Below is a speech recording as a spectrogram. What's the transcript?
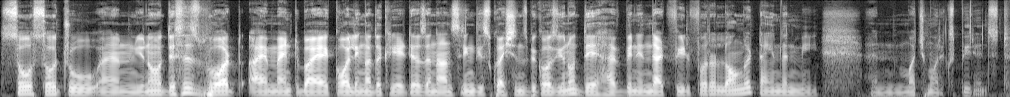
So, so true. And, you know, this is what I meant by calling other creators and answering these questions because, you know, they have been in that field for a longer time than me and much more experienced.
